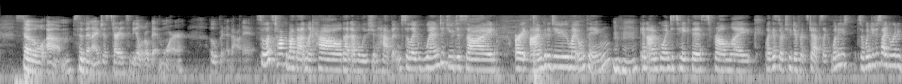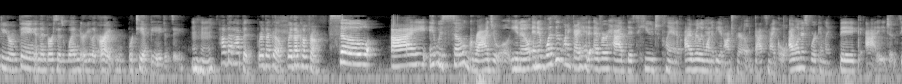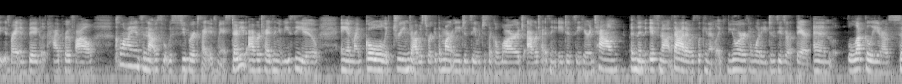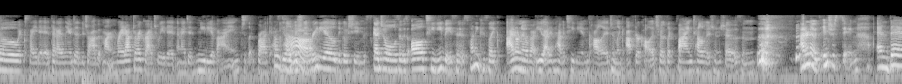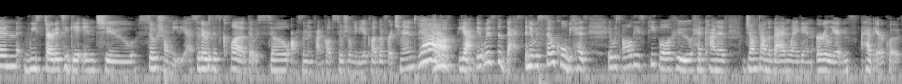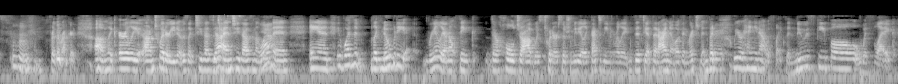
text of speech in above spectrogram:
So, um, so then I just started to be a little bit more open about it. So let's talk about that and like how that evolution happened. So like when did you decide, all right, I'm gonna do my own thing Mm-hmm. and I'm going to take this from like well, I guess there are two different steps. Like when did you so when did you decide you were gonna do your own thing and then versus when are you like, all right, we're TFB agency. Mm-hmm. How'd that happen? Where'd that go? Where'd that come from? So I, it was so gradual, you know, and it wasn't like I had ever had this huge plan of I really want to be an entrepreneur. Like that's my goal. I wanted to work in like big ad agencies, right, and big like high profile clients, and that was what was super exciting to me. I studied advertising at VCU. And my goal, like dream job, was to work at the Martin Agency, which is like a large advertising agency here in town. And then if not that, I was looking at like New York and what agencies are up there. And luckily, and I was so excited that I landed a job at Martin right after I graduated, and I did media buying, which is like broadcast Oh, television yeah. and radio, negotiating the schedules. It was all TV based, and it was funny because like I don't know about you, I didn't have a TV in college, and like after college, I was like buying television shows and. I don't know, it's interesting. And then we started to get into social media. So there was this club that was so awesome and fun called Social Media Club of Richmond. Yeah. I don't know. If, yeah, it was the best. And it was so cool because it was all these people who had kind of jumped on the bandwagon early and I have air quotes Mhm. for the record. Um, like early on Twitter, you know, it was like 2010, Yes. 2011. And it wasn't like nobody really, I don't think their whole job was Twitter, social media. Like that didn't even really exist yet that I know of in Richmond. But Right. we were hanging out with like the news people, with like,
